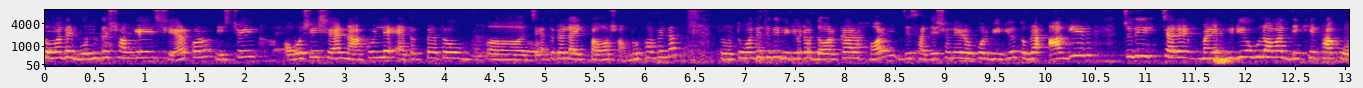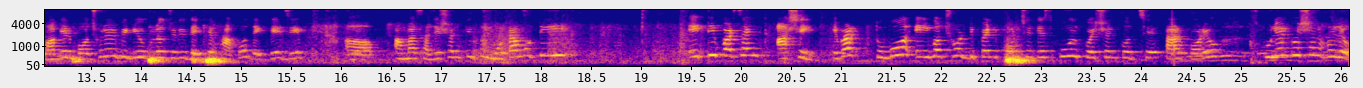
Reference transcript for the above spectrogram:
তোমাদের বন্ধুদের সঙ্গে শেয়ার করো নিশ্চয়ই অবশ্যই শেয়ার না করলে এতটা তো এতটা লাইক পাওয়া সম্ভব হবে না। তো তোমাদের যদি ভিডিওটা দরকার হয়, যে সাজেশনের ওপর ভিডিও তোমরা আগের যদি চ্যানেল মানে ভিডিওগুলো আমার দেখে থাকো, আগের বছরের ভিডিওগুলো যদি দেখে থাকো, দেখবে যে আমার সাজেশন কিন্তু মোটামুটি এইটটি পার্সেন্ট আসেই। এবার তবুও এই বছর ডিপেন্ড করছে যে স্কুল কোয়েশ্চেন করছে, তারপরেও স্কুলের কোয়েশ্চেন হলেও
